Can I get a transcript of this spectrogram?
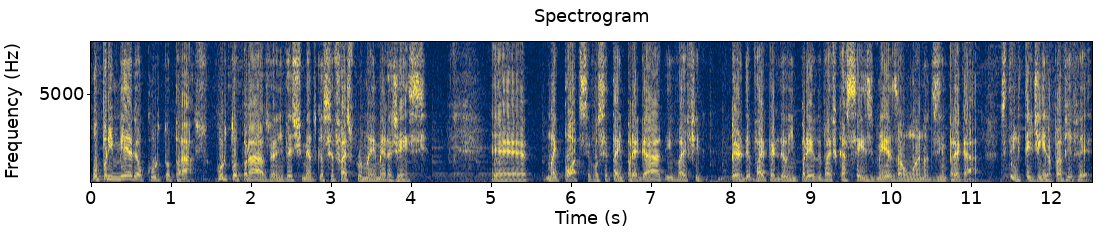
O primeiro é o curto prazo. Curto prazo é o investimento que você faz por uma emergência. É, uma hipótese, você está empregado e vai, perder, vai perder o emprego e vai ficar seis meses a um ano desempregado. Você tem que ter dinheiro para viver.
